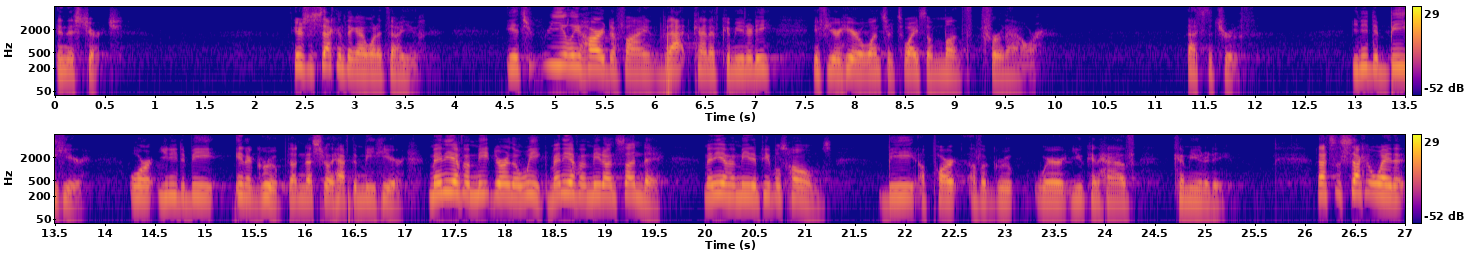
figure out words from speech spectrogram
in this church. Here's the second thing I want to tell you it's really hard to find that kind of community if you're here once or twice a month for an hour. That's the truth. You need to be here, or you need to be in a group. Doesn't necessarily have to meet here. Many of them meet during the week, many of them meet on Sunday, many of them meet in people's homes. Be a part of a group where you can have community. That's the second way that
